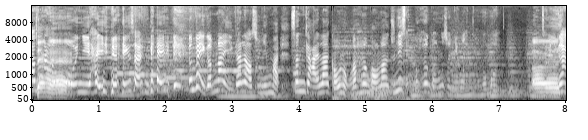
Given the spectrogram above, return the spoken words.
我真係好滿意，係影相機。咁不如咁啦，而家咧我想影埋新界啦、九龍啦、香港啦，總之成個香港都想影啦，好唔好啊？就而，家。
